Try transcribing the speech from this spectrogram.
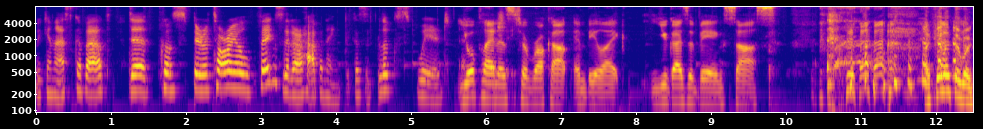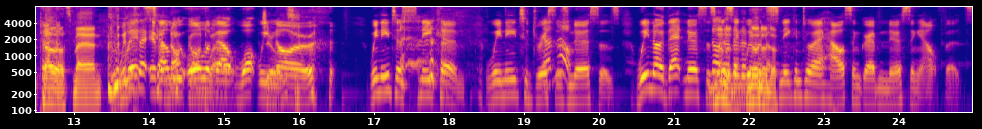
we can ask about the conspiratorial things that are happening because it looks weird. Your plan is to rock up and be like, "You guys are being sus." I feel like they won't tell us, man. When has Let's that ever tell not you gone all about what we Jules? know. we need to sneak in. We need to dress No, as no. nurses. We know that nurse is No, no, no, missing. no, we no, could no, no. sneak into her house and grab nursing outfits.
